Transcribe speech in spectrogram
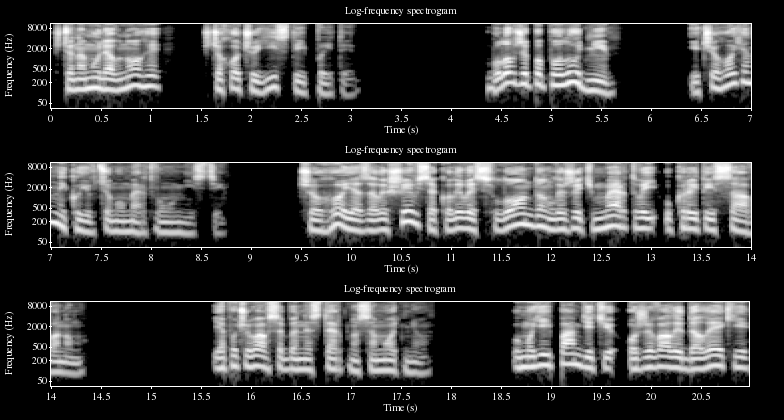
що намуляв ноги, що хочу їсти й пити. Було вже пополудні, і чого я никою в цьому мертвому місці? Чого я залишився, коли весь Лондон лежить мертвий, укритий саваном? Я почував себе нестерпно самотньо. У моїй пам'яті оживали далекі,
